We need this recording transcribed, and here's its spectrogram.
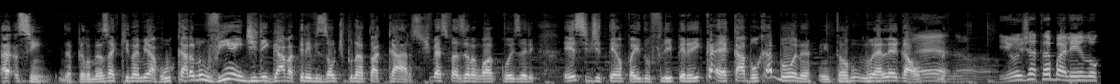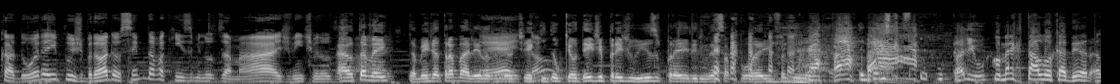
assim, pelo menos aqui na minha rua, o cara não vinha e desligava a televisão, tipo, na tua cara. Se estivesse fazendo alguma coisa ali, esse de tempo aí do flipper aí, é, acabou, acabou, né? Então não é legal. É, não. Eu já trabalhei em locadora e pros brothers eu sempre dava 15 minutos a mais, 20 minutos a Ah, eu mais. também. Também já trabalhei no É, meu tinha então- aqui, o que eu dei de prejuízo pra ele nessa porra aí. Fazia... Então, por isso que valeu. Como é que tá a locadeira?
